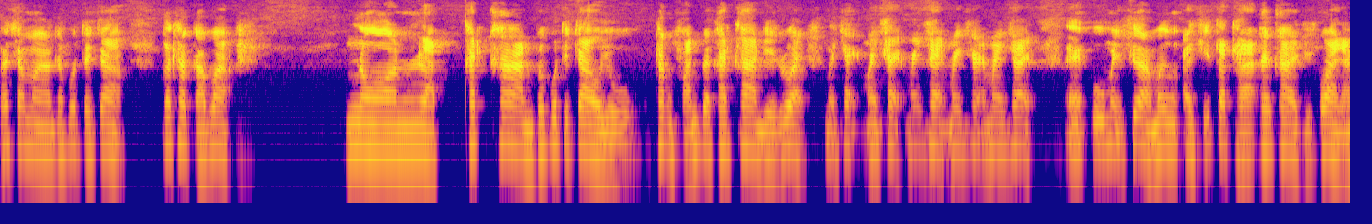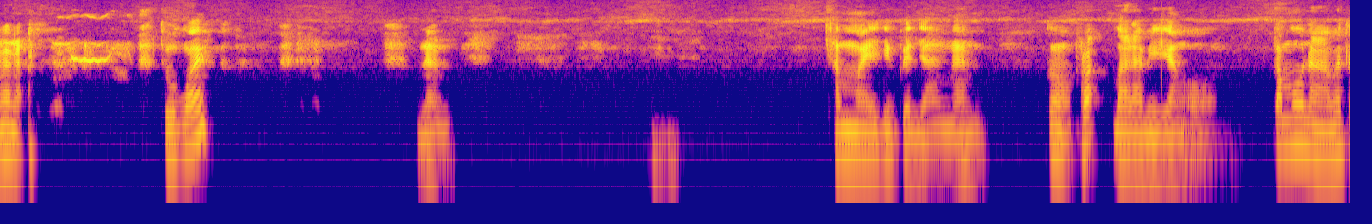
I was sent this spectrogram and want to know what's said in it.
พระสมานพระพุทธเจ้า ก็เท่ากับว่า นอนหลับคัดค้านพระพุทธเจ้าอยู่ทั้งฝันไปคัดค้านอีกด้วย ไม่ใช่ ไม่ใช่ ไม่ใช่ ไม่ใช่ ไม่ใช่ไอ้กูไม่เชื่อมึงไอ้ชิตถะคล้ายๆที่ว่าอย่างนั้นอะ ถูกไหมนั่นทำไมจึงเป็นอย่างนั้น ก็เพราะบารมียังอ่อนกัมมุนาวัต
